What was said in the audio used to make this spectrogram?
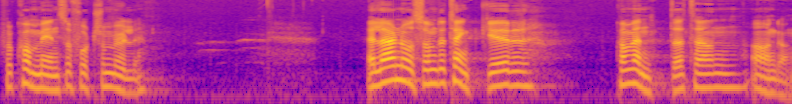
for å komme inn så fort som mulig? Eller er det noe som du tenker kan vente til en annen gang.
